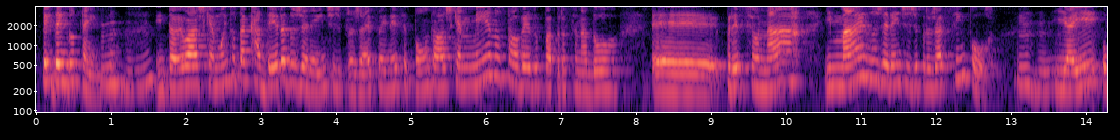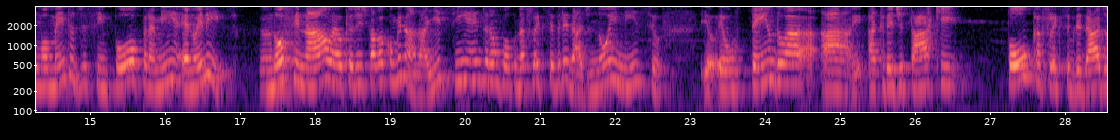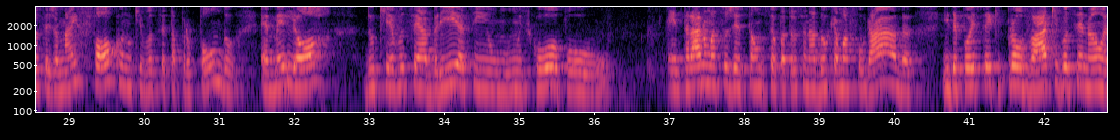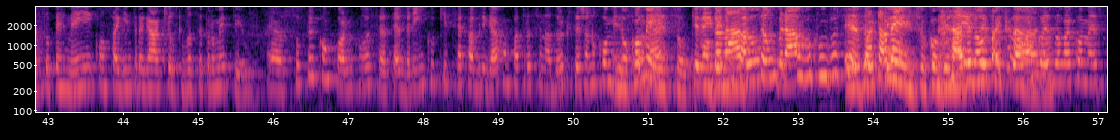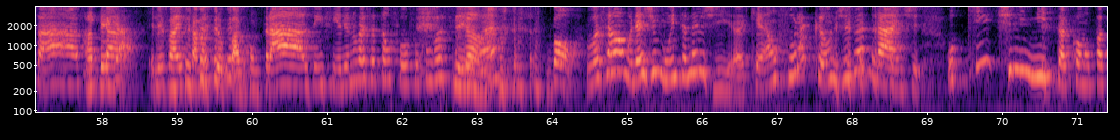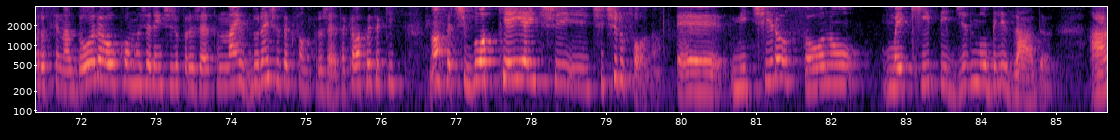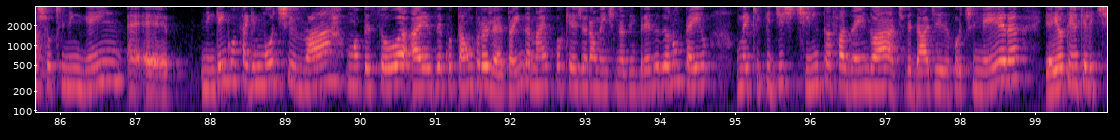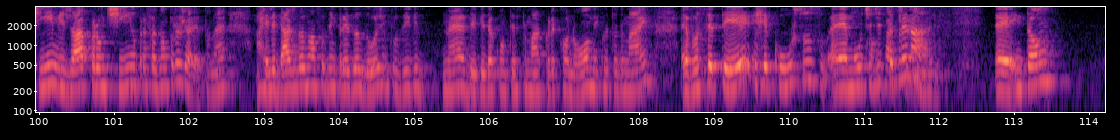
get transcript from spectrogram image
perdendo tempo. Uhum. Então eu acho que é muito da cadeira do gerente de projetos. Aí nesse ponto eu acho que é menos talvez o patrocinador é, pressionar e mais o gerente de projetos se impor. Uhum. E aí o momento de se impor para mim é no início. Uhum. No final é o que a gente estava combinando. Aí sim entra um pouco da flexibilidade. No início eu, eu tendo a, a acreditar que pouca flexibilidade, ou seja, mais foco no que você está propondo, é melhor do que você abrir assim um, um escopo, entrar numa sugestão do seu patrocinador que é uma furada e depois ter que provar que você não é Superman e consegue entregar aquilo que você prometeu. É, eu super concordo com você. Até brinco que se é para brigar com o patrocinador, que esteja no começo. No começo. Né? Que ele ainda não tá tão bravo com você. Exatamente, o combinado não sai claro. A coisa vai começar a ficar. A pegar. Ele vai ficar mais preocupado com prazo, enfim, ele não vai ser tão fofo com você, não. né? Bom, você é uma mulher de muita energia, que é um furacão de verdade. O que te limita como patrocinadora ou como gerente de projeto na, durante a execução do projeto? Aquela coisa que, nossa, te bloqueia e te, te tira o sono. É, me tira o sono uma equipe desmobilizada. Acho que ninguém é, é, ninguém consegue motivar uma pessoa a executar um projeto, ainda mais porque geralmente nas empresas eu não tenho uma equipe distinta fazendo a atividade rotineira e aí eu tenho aquele time já prontinho para fazer um projeto, né? A realidade das nossas empresas hoje, inclusive, né, devido ao contexto macroeconômico e tudo mais, é você ter recursos é, multidisciplinares. É, então,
